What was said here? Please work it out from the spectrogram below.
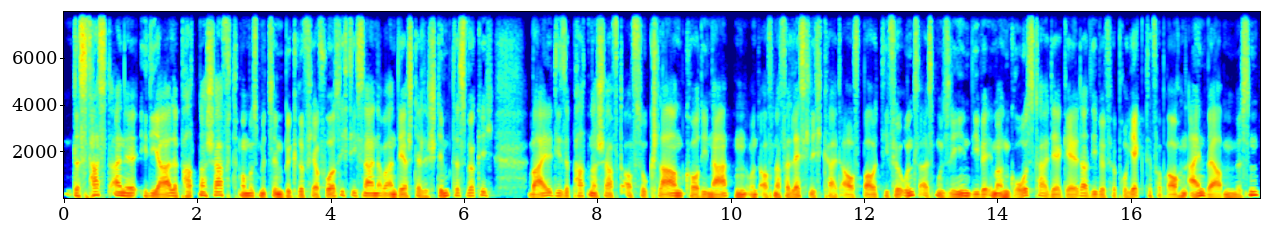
Das fasst eine ideale Partnerschaft. Man muss mit dem Begriff ja vorsichtig sein, aber an der Stelle stimmt das wirklich weil diese Partnerschaft auf so klaren Koordinaten und auf einer Verlässlichkeit aufbaut, die für uns als Museen, die wir immer einen Großteil der Gelder, die wir für Projekte verbrauchen, einwerben müssen,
